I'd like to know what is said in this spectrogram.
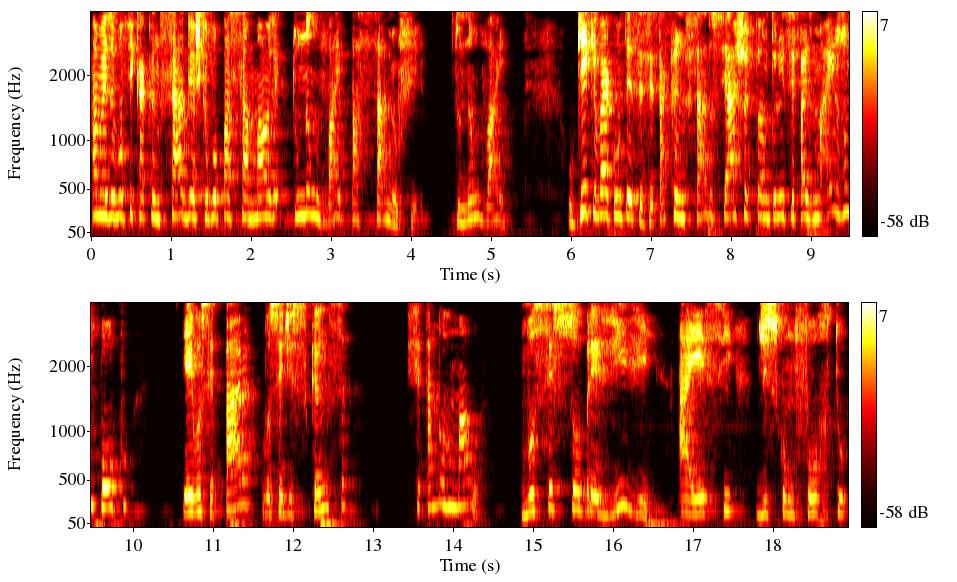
ah, mas eu vou ficar cansado e acho que eu vou passar mal. Tu não vai passar, meu filho. Tu não vai. O que, que vai acontecer? Você está cansado, você acha que está no teu você faz mais um pouco, e aí você para, você descansa, você está normal. Você sobrevive a esse desconforto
